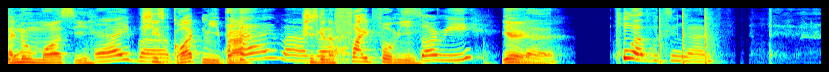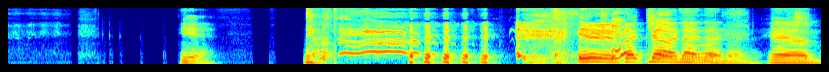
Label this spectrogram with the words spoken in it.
i know Marsey Hayi she's got me bruh she's gonna fight for me Sorry. Yeah. No. Ngami. yeah. Yeah but no no no no. Um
